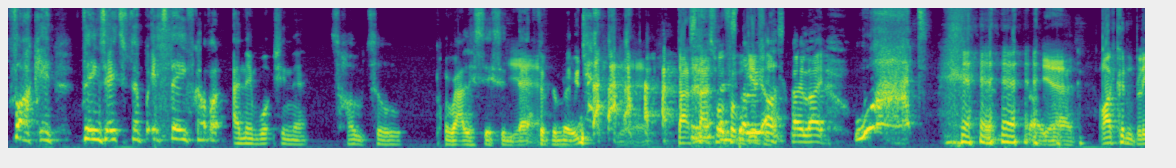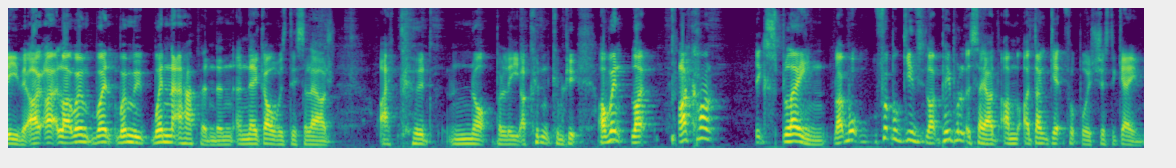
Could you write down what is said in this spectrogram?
fucking things. It's it's Steve cover, and then watching the total paralysis and Yeah. death of the mood. That's that's what football gives you. us like, what? Yeah, I couldn't believe it. I, I like when when when we when that happened and and their goal was disallowed. I could not believe. I couldn't compute. I went like I can't explain like what football gives. Like people that say I, I'm I don't get football. It's just a game.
